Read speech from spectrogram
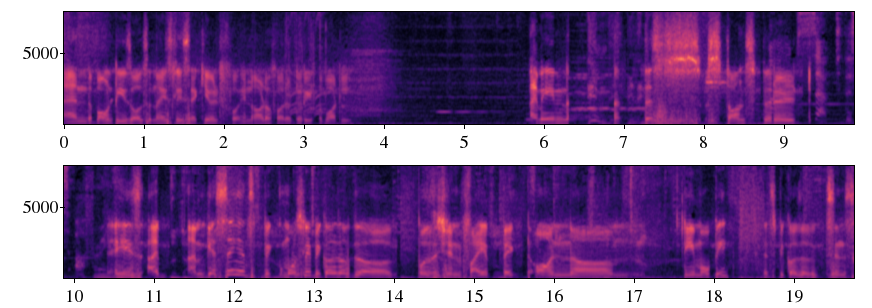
and the bounty is also nicely secured for in order for it to reach the bottle. I mean, this Storm Spirit Accept. He's I I'm guessing it's bec- mostly because of the position five picked on um, Team OP. It's because of since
